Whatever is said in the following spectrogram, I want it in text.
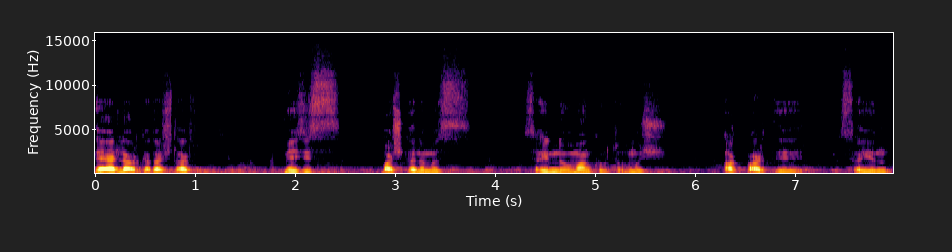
Değerli arkadaşlar, Meclis Başkanımız Sayın Numan Kurtulmuş, AK Parti Sayın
